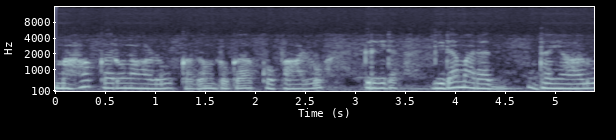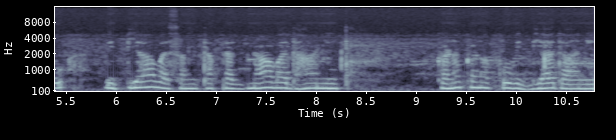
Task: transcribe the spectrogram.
ಮಹಾಕರುಣಾಳು ಖಗಮೃಗ ಕೃಪಾಳು ಗಿಡಮರ ದಯಾಳು ವಿದ್ಯಾವಸಂತ, ಪ್ರಜ್ಞಾವಧಾನಿ, ಕಣಕಣಕು ವಿದ್ಯಾದಾನಿ,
